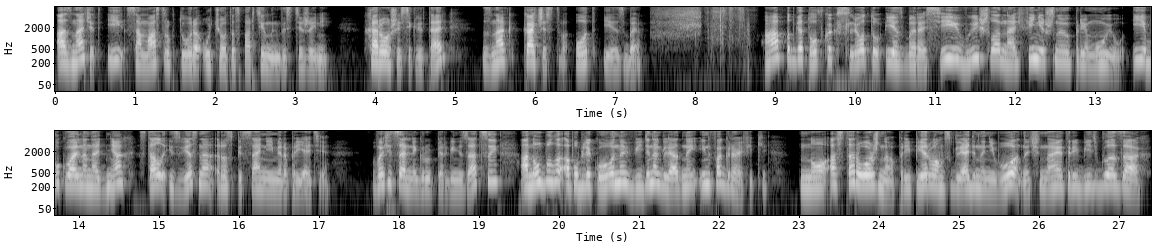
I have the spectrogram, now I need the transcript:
а значит и сама структура учета спортивных достижений. Хороший секретарь – знак качества от ИСБ. А подготовка к слету ИСБ России вышла на финишную прямую, и буквально на днях стало известно расписание мероприятия. В официальной группе организации оно было опубликовано в виде наглядной инфографики. Но осторожно, при первом взгляде на него начинает рябить в глазах.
